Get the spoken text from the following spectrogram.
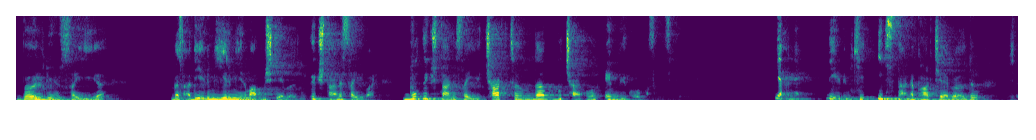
böldüğün sayıyı mesela diyelim 20 20 60 diye böldün. 3 tane sayı var. Bu 3 tane sayıyı çarptığında bu çarpımın en büyük olmasını istiyorum. Yani diyelim ki x tane parçaya böldün. İşte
